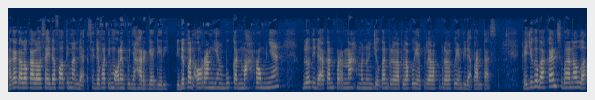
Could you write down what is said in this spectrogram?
Maka kalau kalau Sayyidah Fatimah enggak, Sayyidah Fatimah orang yang punya harga diri. Di depan orang yang bukan mahramnya, beliau tidak akan pernah menunjukkan perilaku yang perilaku-perilaku yang tidak pantas. Dan juga bahkan subhanallah,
